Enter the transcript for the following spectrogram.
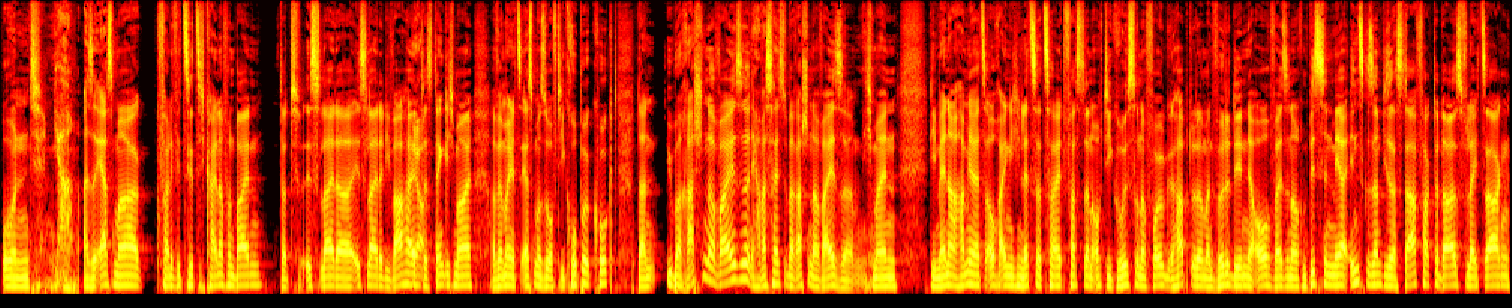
Und ja, also erstmal qualifiziert sich keiner von beiden. Das ist leider, ist leider die Wahrheit, Ja. das denke ich mal. Aber wenn man jetzt erstmal so auf die Gruppe guckt, dann überraschenderweise, ja, was heißt überraschenderweise? Ich meine, die Männer haben ja jetzt auch eigentlich in letzter Zeit fast dann auch die größeren Erfolge gehabt oder man würde denen ja auch, weil sie noch ein bisschen mehr insgesamt dieser Star-Faktor da ist, vielleicht sagen,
